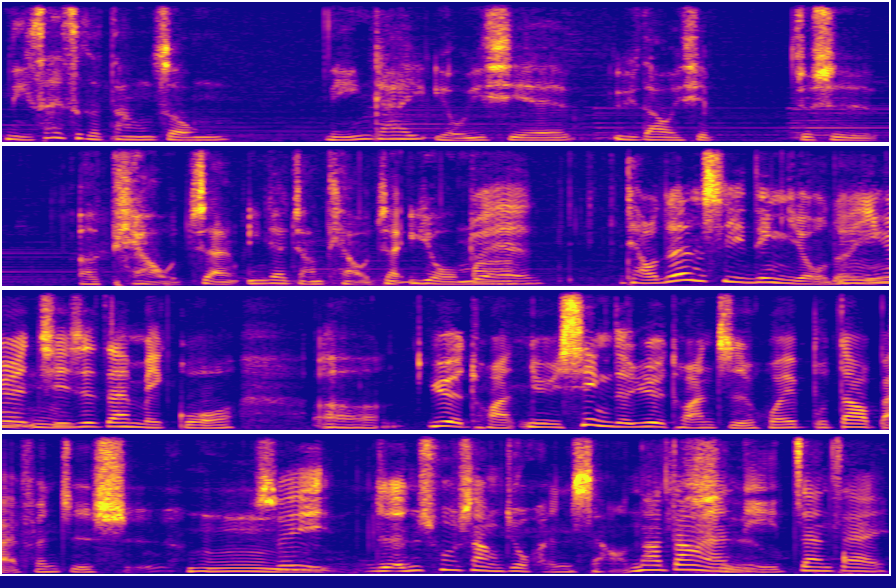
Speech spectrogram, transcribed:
你在这个当中，你应该有一些遇到一些就是呃挑战，应该讲挑战有吗？对，挑战是一定有的，嗯因为嗯。其实在美国，呃，乐团女性的乐团指挥不到百分之十，嗯所以人数上就很少。那当然，你站在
